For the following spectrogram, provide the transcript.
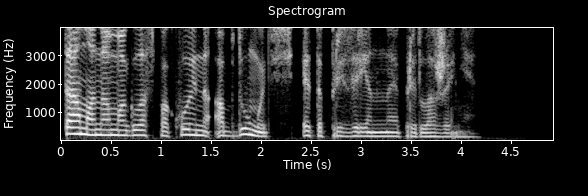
Там она могла спокойно обдумать это презренное предложение.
